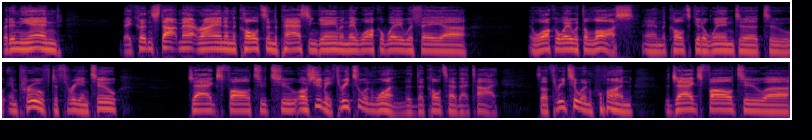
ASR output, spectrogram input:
but in the end, they couldn't stop Matt Ryan and the Colts in the passing game, and they walk away with a. Uh, they walk away with the loss, and the Colts get a win to to improve to three and two. Jags fall to two. Oh, excuse me, three, two, and one. The, the Colts had that tie, so three, two, and one. The Jags fall to uh,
